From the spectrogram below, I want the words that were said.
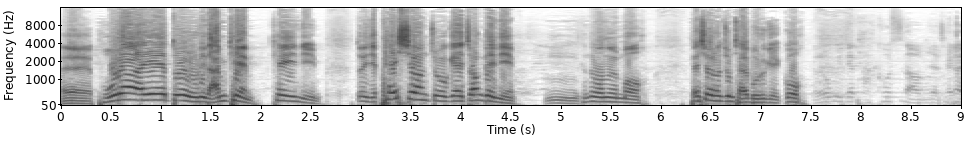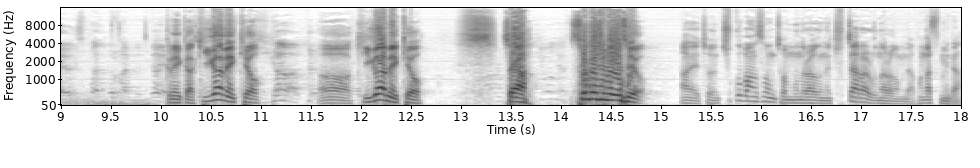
예, 보라의 또 우리 남캠 K님. 또 이제 패션 쪽의 정대님. 음, 근데 오늘 뭐, 패션은 좀 잘 모르겠고, 여러분 이제 다크호스 나옵니다. 제가 연습하는 걸 봤는데 그러니까 기가 막혀. 기가 막혀요. 어, 기가 막혀. 자, 소개 좀 해주세요. 아, 네. 전 축구 방송 전문으로 하고 있는 축자라 루나라고 합니다. 반갑습니다.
